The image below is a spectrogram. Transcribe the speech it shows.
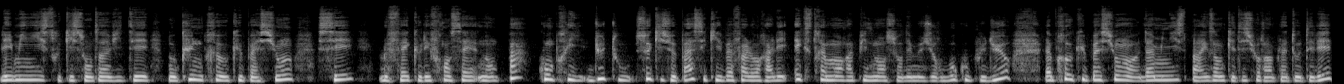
les ministres qui sont invités n'ont qu'une préoccupation, c'est le fait que les Français n'ont pas compris du tout ce qui se passe et qu'il va falloir aller extrêmement rapidement sur des mesures beaucoup plus dures. La préoccupation d'un ministre, par exemple, qui était sur un plateau télé,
